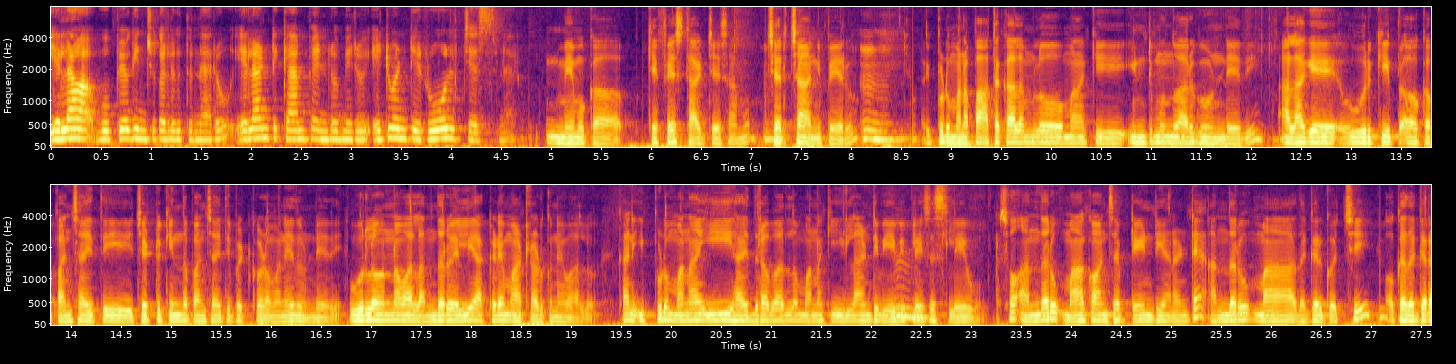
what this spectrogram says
ఎలా ఉపయోగించగలుగుతున్నారు? ఎలాంటి క్యాంపెయిన్ లో మీరు ఎటువంటి రోల్ చేస్తున్నారు? మేము ఒక కెఫే స్టార్ట్ చేసాము చర్చ అని పేరు. ఇప్పుడు మన పాతకాలంలో మనకి ఇంటి ముందు అరుగు ఉండేది అలాగే ఊరికి ఒక పంచాయతీ చెట్టు కింద పంచాయతీ పెట్టుకోవడం అనేది ఉండేది. ఊర్లో ఉన్న వాళ్ళందరూ వెళ్ళి అక్కడే మాట్లాడుకునే వాళ్ళు కానీ ఇప్పుడు మన ఈ హైదరాబాద్లో మనకి ఇలాంటివి ఏవి ప్లేసెస్ లేవు. సో అందరూ మా కాన్సెప్ట్ ఏంటి అని అంటే అందరూ మా దగ్గరకు వచ్చి ఒక దగ్గర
